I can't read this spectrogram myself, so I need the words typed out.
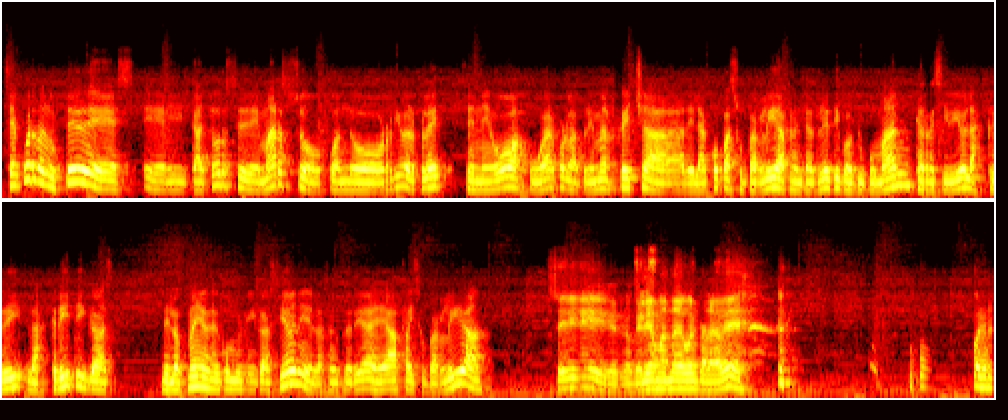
¿se acuerdan ustedes el 14 de marzo cuando River Plate se negó a jugar por la primera fecha de la Copa Superliga frente a Atlético Tucumán, que recibió las, las críticas de los medios de comunicación y de las autoridades de AFA y Superliga? Sí, lo quería mandar de vuelta a la B. bueno,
